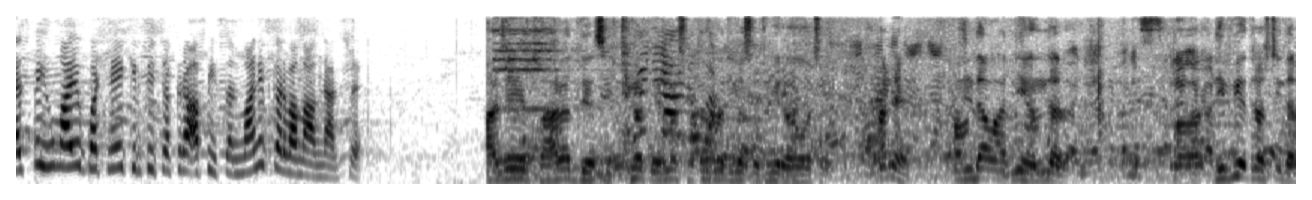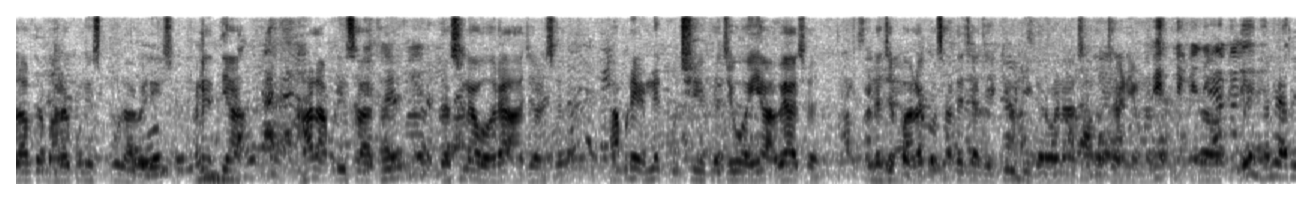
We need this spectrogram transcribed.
એસપી હુમાયુ ભટ્ટને કીર્તિચક્ર આપી સન્માનિત કરવામાં આવનાર છે. આજે ભારત દેશ ઇઠ્યોતેરમાં સ્વતંત્ર દિવસ ઉજવી રહ્યો છે અને અમદાવાદની અંદર દિવ્ય દ્રષ્ટિ ધરાવતા બાળકોની સ્કૂલ આવેલી છે અને ત્યાં હાલ આપણી સાથે રચના વરા હાજર છે. આપણે એમને જ પૂછીએ કે જેઓ અહીંયા આવ્યા છે અને જે બાળકો સાથે જે આજે એક્ટિવિટી કરવાના છે તો જાણીએ એમને. તમે આજે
